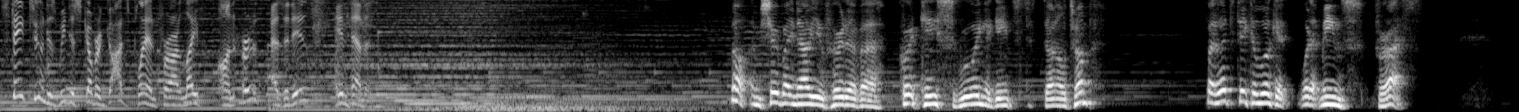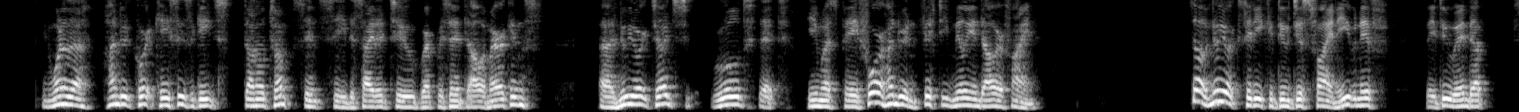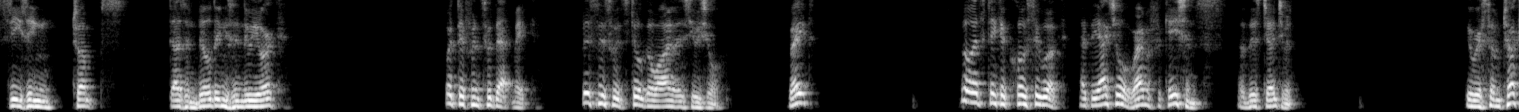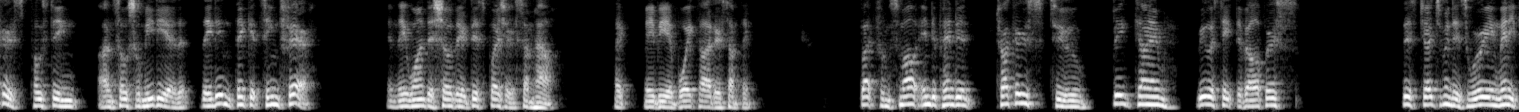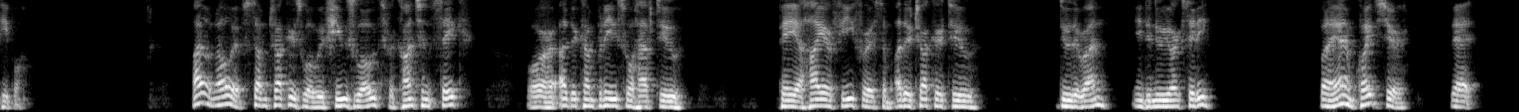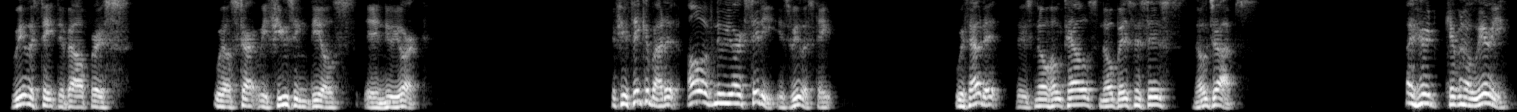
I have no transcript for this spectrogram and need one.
Stay tuned as we discover God's plan for our life on earth as it is in heaven. Well, I'm sure by now you've heard of a court case ruling against Donald Trump. But let's take a look at what it means for us. In one of the hundred court cases against Donald Trump since he decided to represent all Americans, a New York judge ruled that he must pay $450 million fine. So New York City could do just fine, even if they do end up seizing Trump's dozen buildings in New York. What difference would that make? Business would still go on as usual, right? Well, let's take a closer look at the actual ramifications of this judgment. There were some truckers posting on social media that they didn't think it seemed fair and they wanted to show their displeasure somehow, like maybe a boycott or something. But from small independent truckers to big time real estate developers, this judgment is worrying many people. I don't know if some truckers will refuse loads for conscience sake, or other companies will have to pay a higher fee for some other trucker to do the run into New York City. But I am quite sure that real estate developers will start refusing deals in New York. If you think about it, all of New York City is real estate. Without it, there's no hotels, no businesses, no jobs. I heard Kevin O'Leary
